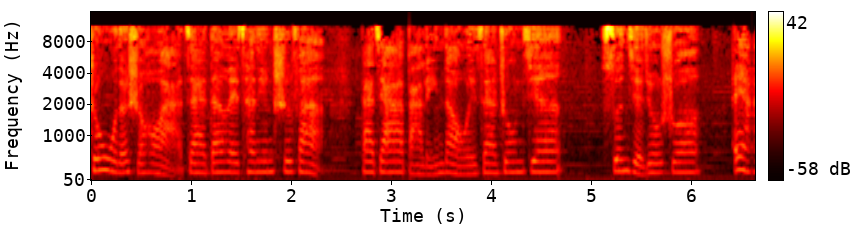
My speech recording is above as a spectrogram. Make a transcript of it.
中午的时候啊，在单位餐厅吃饭，大家把领导围在中间，孙姐就说：“哎呀，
